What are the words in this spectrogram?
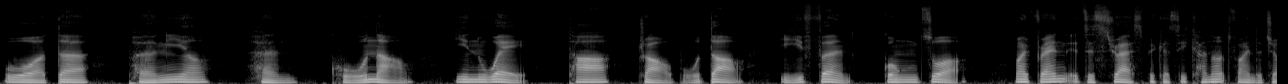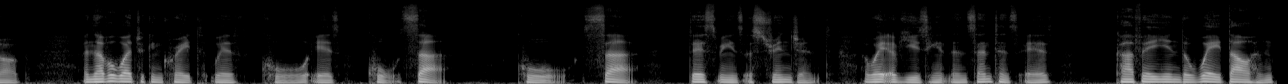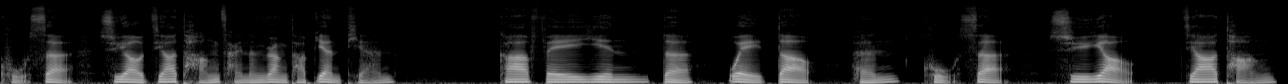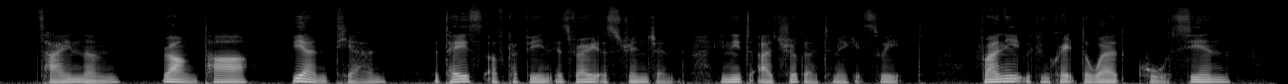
我的朋友很苦恼，因为他找不到一份 工作。My friend is distressed because he cannot find a job. Another word we can create with 苦 is 苦涩,苦涩. This means astringent. A way of using it in a sentence is 咖啡因的味道很苦涩，需要加糖才能让它变甜。咖啡因的味道很苦涩，需要加糖 才能让它变甜。The taste of caffeine is very astringent. You need to add sugar to make it sweet. Finally, we can create the word 苦心,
